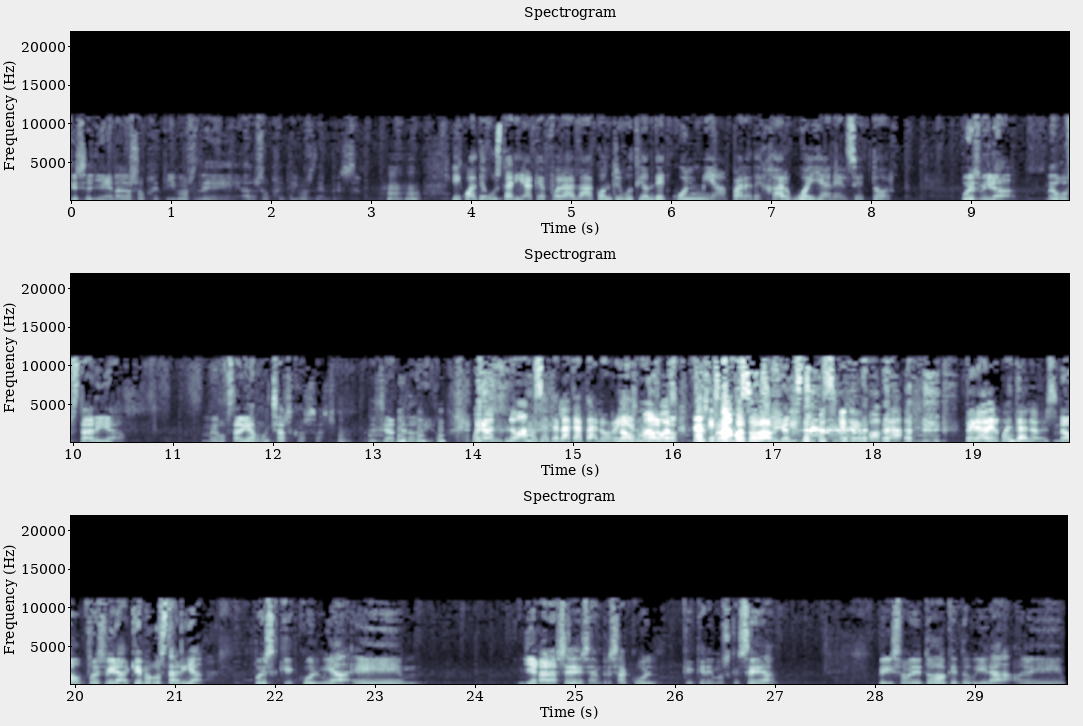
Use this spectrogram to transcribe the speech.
que se lleguen a los objetivos de a los objetivos de empresa. ¿Y cuál te gustaría que fuera la contribución de Culmia para dejar huella en el sector? Pues mira, me gustaría me gustaría muchas cosas, ya te lo digo. bueno, no vamos a hacer la carta a los Reyes Magos, porque estamos, todavía. En, época. Pero a ver, cuéntanos. No, pues mira, ¿qué me gustaría? Pues que Culmia eh, llegara a ser esa empresa cool que queremos que sea, pero y sobre todo que tuviera eh,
